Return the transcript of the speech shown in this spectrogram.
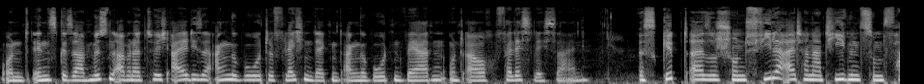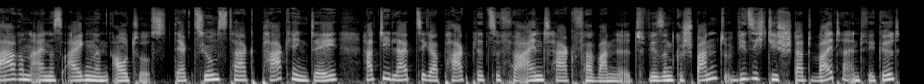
Und insgesamt müssen aber natürlich all diese Angebote flächendeckend angeboten werden und auch verlässlich sein. Es gibt also schon viele Alternativen zum Fahren eines eigenen Autos. Der Aktionstag Parking Day hat die Leipziger Parkplätze für einen Tag verwandelt. Wir sind gespannt, wie sich die Stadt weiterentwickelt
